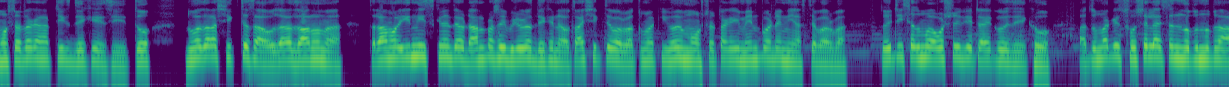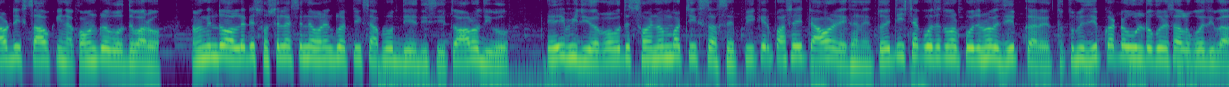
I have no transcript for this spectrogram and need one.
মনস্টারটাকে আমার টিক্স দেখিয়েছি। তো তোমরা যারা শিখতে চাও, যারা জানো না, তারা আমার ইন স্ক্রিনে ডান পাশের ভিডিওটা দেখে নাও। তাই শিখতে পারবা তোমরা কীভাবে মনস্টারটাকে এই মেন পয়েন্টে নিয়ে আসতে পারবা। তো এই টিক্সটা তোমরা অবশ্যই গিয়ে ট্রাই করে দেখো। আর তোমরা কি সোশ্যাল লাইসেন্স নতুন নতুন আরও টিক্স চাও কি না কমেন্ট করে বলতে পারো। আমি কিন্তু অলরেডি সোশ্যাল লাইসেন্সে অনেকগুলো টিক্স আপলোড দিয়ে দিছি, তো আরও দিব। এই ভিডিওর পরবর্তী ছয় নম্বর টিক্স আছে। পিকের পাশেই টাওয়ার এখানে। তো এই টিক্সটা করতে তোমার প্রয়োজন হবে জিপ কারে তো তুমি জিপ কারটা উল্টো করে চালু করে দিবা।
